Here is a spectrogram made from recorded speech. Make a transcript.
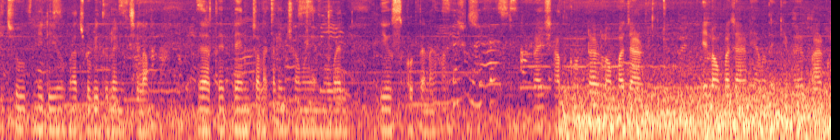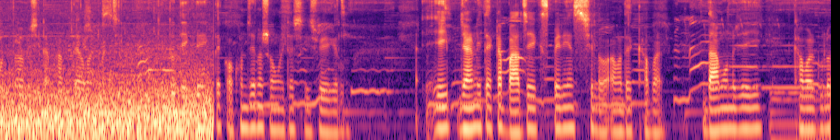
কিছু ভিডিও বা ছবি তুলে নিচ্ছিলাম, যাতে প্লেন চলাকালীন সময়ে মোবাইল ইউজ করতে না হয়। প্রায় সাত ঘণ্টার লম্বা জার্নি এই লম্বা জার্নি আমাদের কীভাবে পার করতে হবে সেটা ভাবতে অবাক লাগছিল। কিন্তু দেখতে দেখতে কখন যেন সময়টা শেষ হয়ে গেল। এই জার্নিতে একটা বাজে এক্সপিরিয়েন্স ছিল আমাদের খাবার। দাম অনুযায়ী খাবারগুলো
